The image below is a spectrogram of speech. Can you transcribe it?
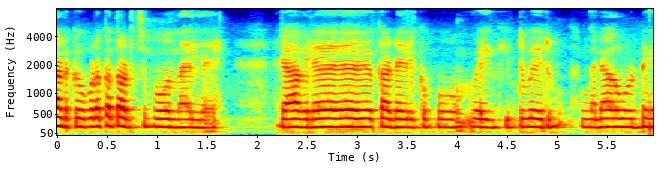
നടുക്ക കൂടെ ഒക്കെ തുടച്ച് പോകുന്നതല്ലേ? രാവിലെ കടയിലേക്ക് പോവും വൈകിട്ട് വരും അങ്ങനെ ആവുകൊണ്ട്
